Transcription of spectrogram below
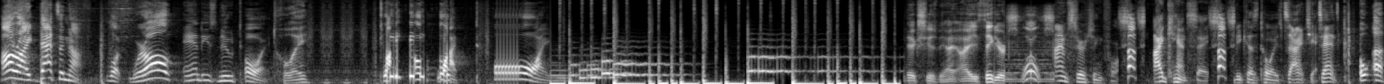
All right, that's enough. Look, we're all Andy's new toy. Toy? Toy. Toy. Excuse me, I, I think you're. Whoa! I'm searching for. I can't say because toys. Aren't you? Oh, uh,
